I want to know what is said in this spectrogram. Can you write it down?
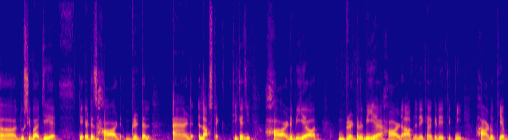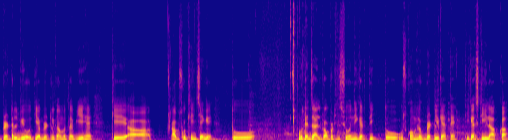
दूसरी बात ये है कि it is hard brittle and elastic ठीक है जी? हार्ड भी है और ब्रिटल भी है हार्ड आपने देखा है कि रेत कितनी हार्ड होती है। ब्रिटल भी होती है, ब्रिटल का मतलब ये है कि आप उसको खींचेंगे तो वो टेंसाइल प्रॉपर्टी शो नहीं करती तो उसको हम लोग ब्रिटल कहते हैं, ठीक है? स्टील आपका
